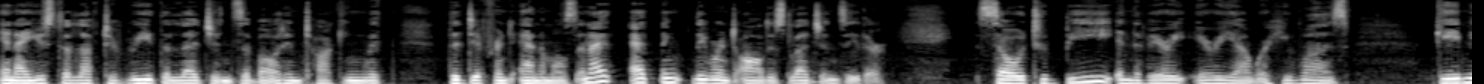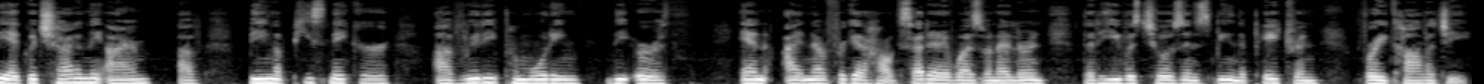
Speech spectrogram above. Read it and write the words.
And I used to love to read the legends about him talking with the different animals. And I, I think they weren't all just legends either. So to be in the very area where he was gave me a good shot in the arm of being a peacemaker, of really promoting the earth. And I never forget how excited I was when I learned that he was chosen as being the patron for ecology,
